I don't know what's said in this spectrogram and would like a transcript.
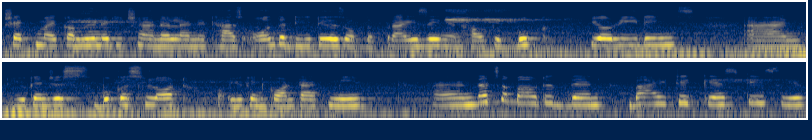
check my community channel and it has all the details of the pricing and how to book your readings. And you can just book a slot you can contact me. And that's about it then. Bye. Take care. Stay safe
